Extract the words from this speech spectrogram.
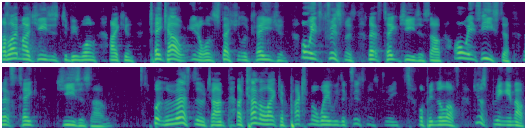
I'd like my Jesus to be one I can take out, you know, on special occasion. Oh, it's Christmas, let's take Jesus out. Oh, it's Easter, let's take Jesus out. But the rest of the time, I'd kind of like to pack him away with the Christmas tree up in the loft. Just bring him out.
